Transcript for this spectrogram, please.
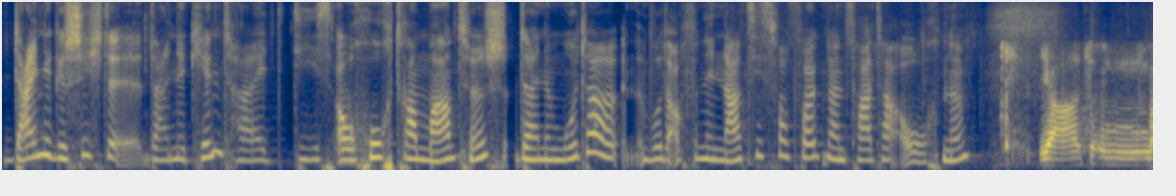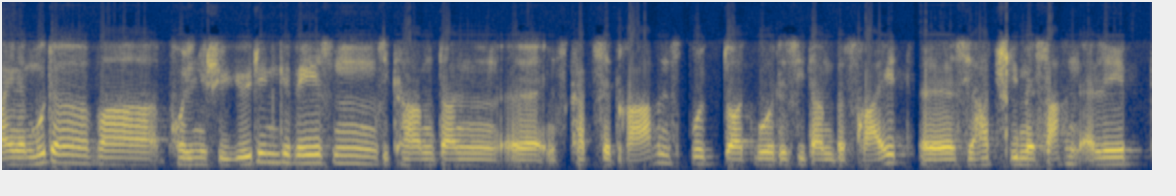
Deine Geschichte, deine Kindheit, die ist auch hochdramatisch. Deine Mutter wurde auch von den Nazis verfolgt, dein Vater auch, ne? Ja, also meine Mutter war polnische Jüdin gewesen. Sie kam dann äh, ins KZ Ravensbrück. Dort wurde sie dann befreit. Äh, sie hat schlimme Sachen erlebt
